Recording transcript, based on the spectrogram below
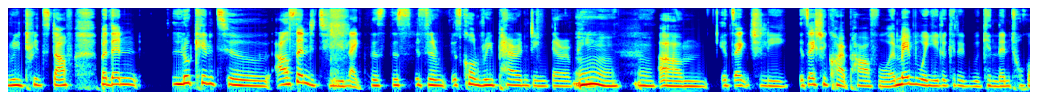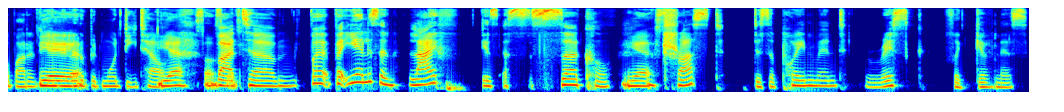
retweet stuff, but then look into. I'll send it to you. Like this, this. It's a. It's called reparenting therapy. Mm, mm. Um, it's actually, it's actually quite powerful, and maybe when you look at it, we can then talk about it Yeah, in a little bit more detail yeah sounds good. but um but but yeah listen life is a circle yes trust disappointment risk forgiveness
